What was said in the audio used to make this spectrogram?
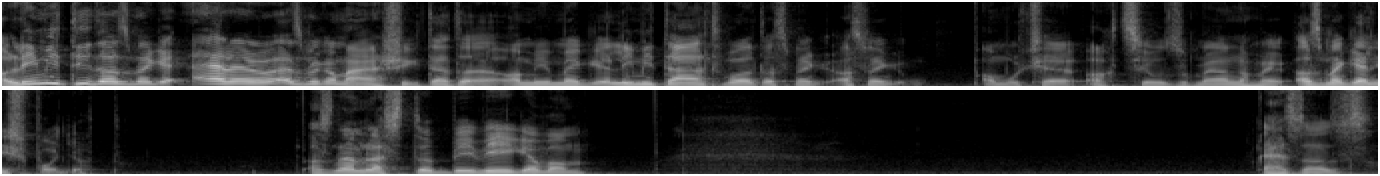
A limited az meg, erre, ez meg a másik, tehát ami meg limitált volt, azt meg, azt meg amúgy se akciózzuk, mert annak meg, az meg el is fogyott. Az nem lesz többé, vége van. Ez az.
